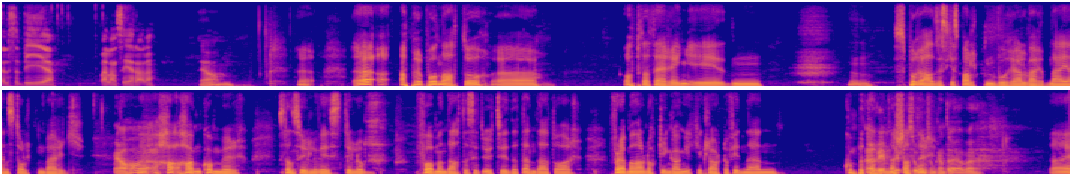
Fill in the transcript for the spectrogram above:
eller så vi eh, balanserar. Ja. Eh, apropos Nato, eh, oppdatering i den, den sporadiske spalten 'Hvor i all verden er Jens Stoltenberg'? Jaha. Ha, han kommer sannsynligvis til å få mandatet sitt utvidet enda et år, fordi man har nok en gang ikke klart å finne en En kompetent rimlig person erstatter. som kan ta över. Nej,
